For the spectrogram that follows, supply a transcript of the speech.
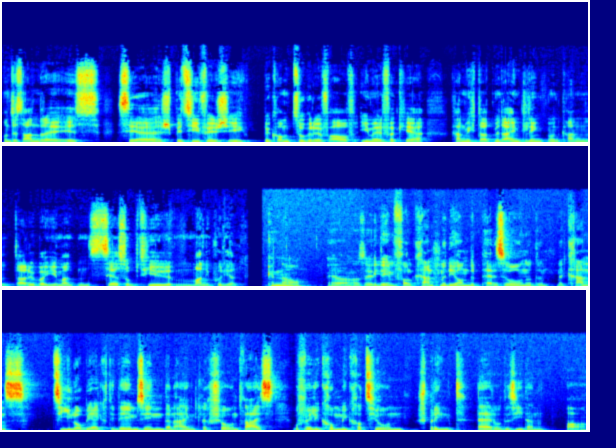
Und das andere ist sehr spezifisch. Ich bekomme Zugriff auf E-Mail-Verkehr kann mich dort mit einklinken und kann darüber jemanden sehr subtil manipulieren. Genau. Ja, also in dem Fall kennt man die andere Person oder man kennt das Zielobjekt in dem Sinn dann eigentlich schon und weiß, auf welche Kommunikation springt er oder sie dann an.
